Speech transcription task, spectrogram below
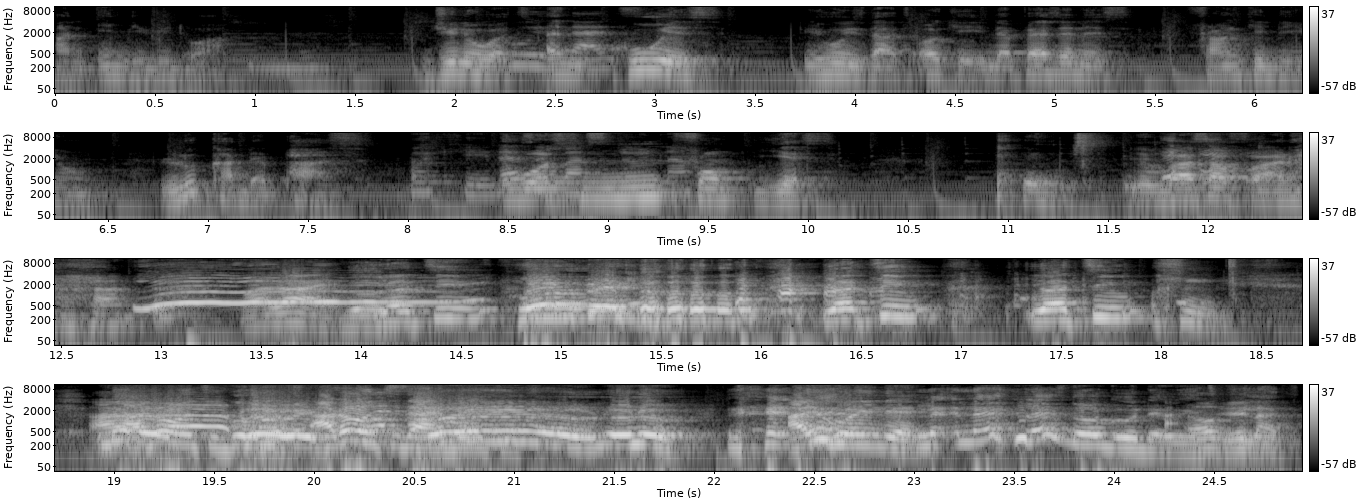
an individual. Do you know what? Who and that? who is who is that? Okay, the person is Frankie De Jong. look at the pass. Okay, It that's was a Barcelona. from yes. Barca fan. Walai, your team, your team, your team. I, I don't want to go no, there. wait. I don't want to No, divert. no, no, no, no, no. Are you going there? Let, let, let's not go there. Wait, Okay. relax.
